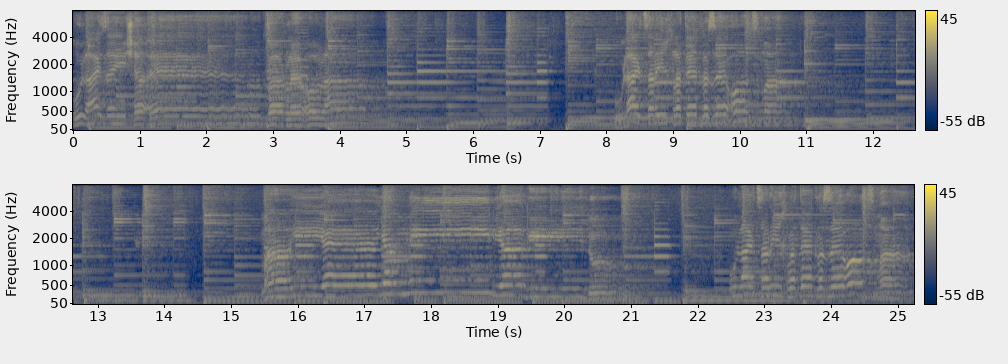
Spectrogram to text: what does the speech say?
אולי זה יישאר כבר לעולם אולי צריך לתת לזה עוד זמן. מה יהיה ימים יגידו, אולי צריך לתת לזה עוד זמן.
